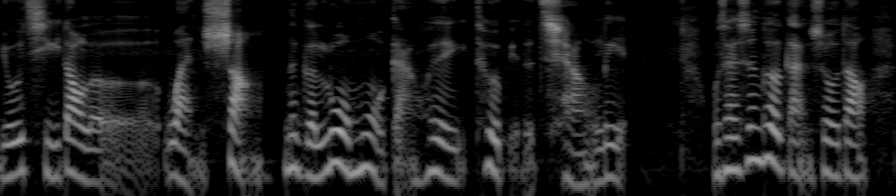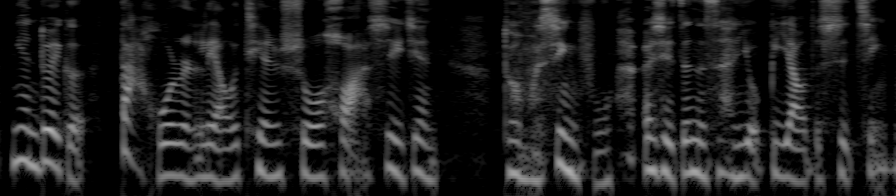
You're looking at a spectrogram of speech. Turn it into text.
尤其到了晚上，那个落寞感会特别的强烈。我才深刻感受到，面对个大活人聊天说话是一件多么幸福，而且真的是很有必要的事情。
